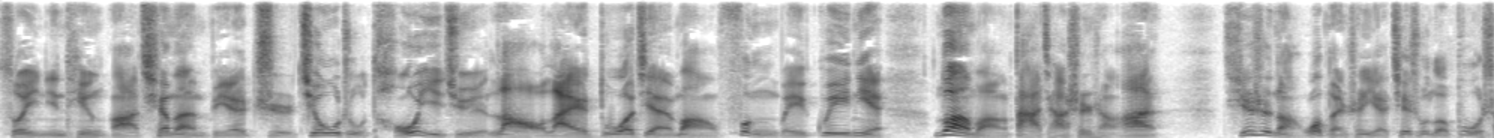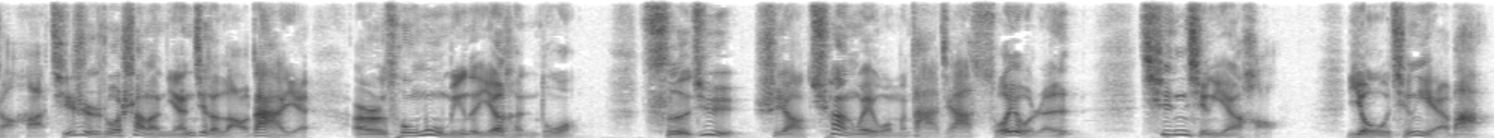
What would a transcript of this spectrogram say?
所以您听啊，千万别只揪住头一句“老来多健忘，奉为圭臬”，乱往大家身上安。其实呢，我本身也接触了不少哈，即使说上了年纪的老大爷，耳聪目明的也很多。此句是要劝慰我们大家所有人，亲情也好，友情也罢，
